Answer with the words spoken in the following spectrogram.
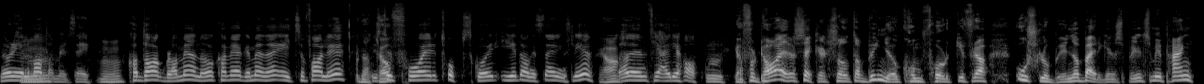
når det gjelder mm. matanmeldelser. Hva Dagbladet mener og hva VG mener, er ikke så farlig. Hvis du får toppscore i Dagens Næringsliv, Ja. da er det en fjær i hatten. Ja, for da er det sikkert sånn at da begynner å komme folk fra Oslobyen og Bergensbyen som gir penger,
